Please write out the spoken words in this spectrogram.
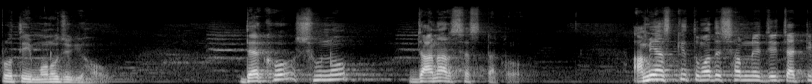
প্রতি মনোযোগী হও। দেখো, শুনো, জানার চেষ্টা করো। আমি আজকে তোমাদের সামনে যে চারটি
